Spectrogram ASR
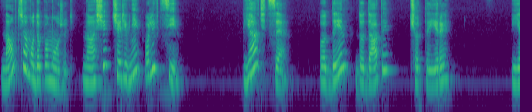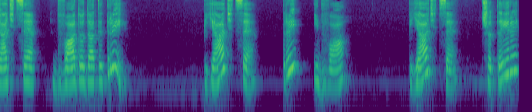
Нам в цьому допоможуть наші чарівні олівці. 5 це 1 додати 4. 5 це 2 додати 3. 5 це 3 і 2. 5 це 4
